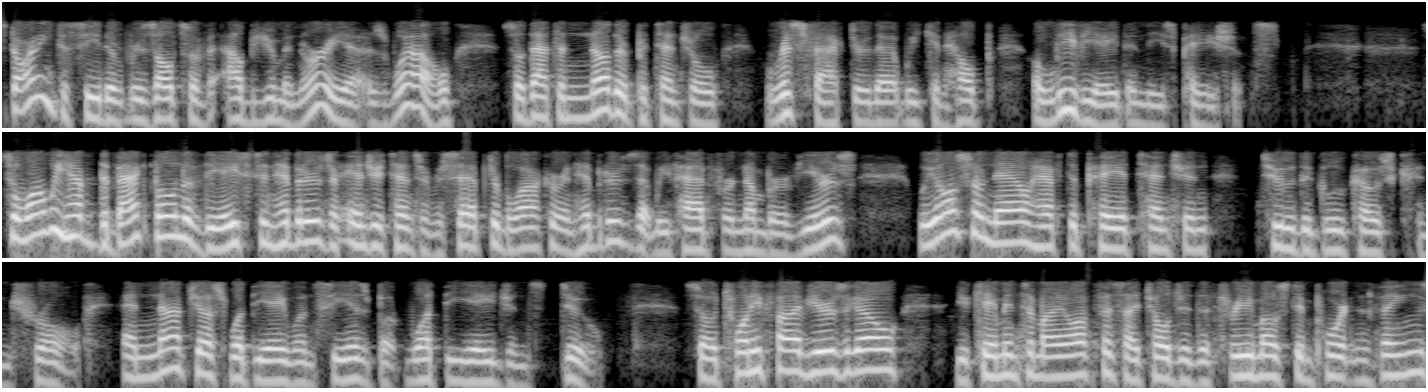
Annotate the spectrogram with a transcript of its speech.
starting to see the results of albuminuria as well. So that's another potential risk factor that we can help alleviate in these patients. So while we have the backbone of the ACE inhibitors or angiotensin receptor blocker inhibitors that we've had for a number of years, we also now have to pay attention to the glucose control and not just what the A1C is, but what the agents do. So 25 years ago, you came into my office, I told you the three most important things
